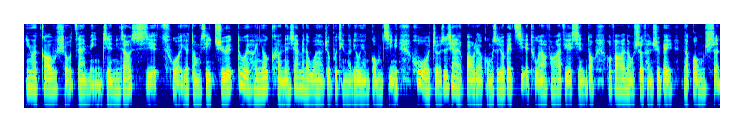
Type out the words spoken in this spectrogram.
因为高手在民间，你只要写错一个东西，绝对很有可能下面的网友就不停的留言攻击你，或者是现在有爆料公司就被截图，然后放到他自己的线动，或放到那种社团去被那公审。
